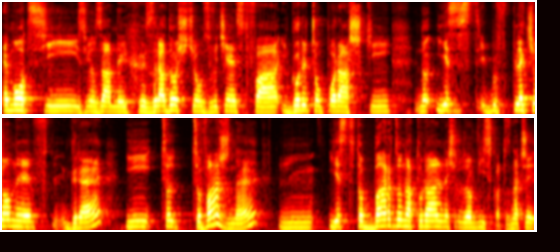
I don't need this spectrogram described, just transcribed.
emocji związanych z radością zwycięstwa i goryczą porażki no jest jakby wpleciony w grę i co, co ważne, Mm, jest to bardzo naturalne środowisko. To znaczy,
